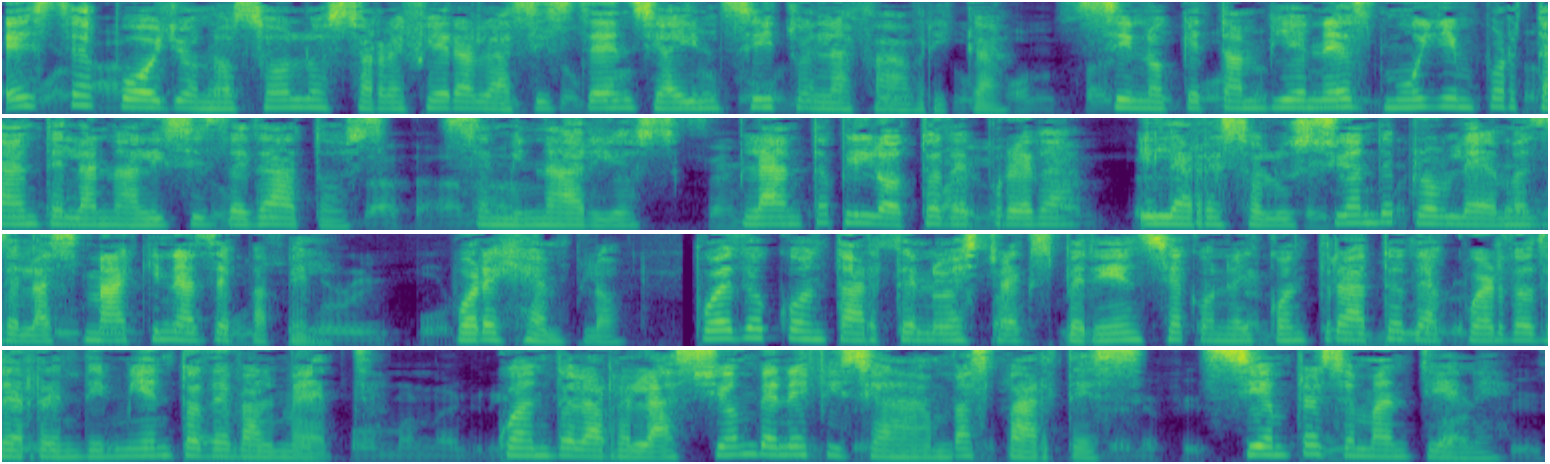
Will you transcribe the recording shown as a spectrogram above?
Este apoyo no solo se refiere a la asistencia in situ en la fábrica, sino que también es muy importante el análisis de datos, seminarios, planta piloto de prueba, y la resolución de problemas de las máquinas de papel. Por ejemplo, Puedo contarte nuestra experiencia con el contrato de acuerdo de rendimiento de Valmet. Cuando la relación beneficia a ambas partes, siempre se mantiene.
